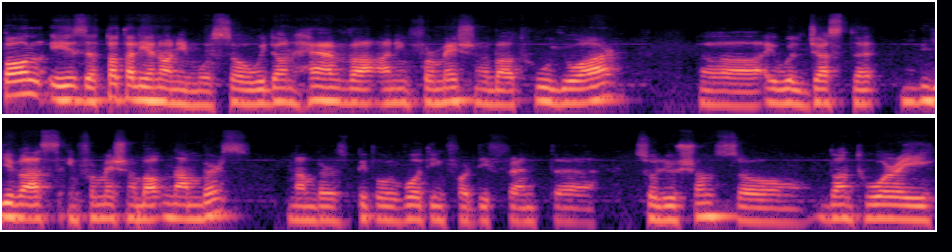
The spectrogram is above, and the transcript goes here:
Poll is uh, totally anonymous, so we don't have uh, an information about who you are. Uh, it will just uh, give us information about numbers, numbers people voting for different solutions. So don't worry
